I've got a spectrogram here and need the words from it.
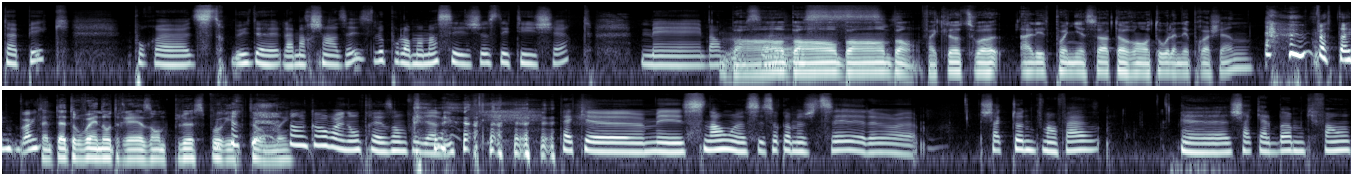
Topic pour euh, distribuer de la marchandise. Là, pour le moment, c'est juste des t-shirts. Mais bon, Bon, ça- bon, bon, bon. Fait que là, tu vas aller te poigner ça à Toronto l'année prochaine. Peut-être bien. T'as peut-être trouvé une autre raison de plus pour y retourner. Encore une autre raison pour y aller. fait que, euh, mais sinon, euh, c'est ça, comme je disais, là, euh, chaque tune qu'ils vont faire, euh, chaque album qu'ils font,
